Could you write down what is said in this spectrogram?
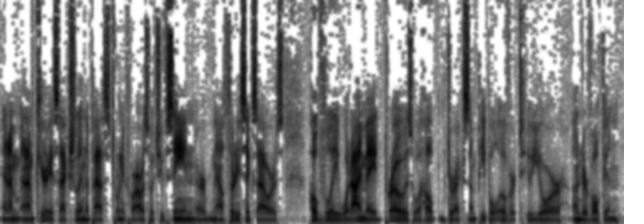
and I'm and I'm curious actually in the past 24 hours what you've seen, or now 36 hours. Hopefully, what I made pros will help direct some people over to your Under Vulcan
